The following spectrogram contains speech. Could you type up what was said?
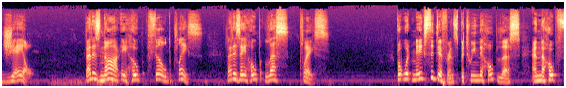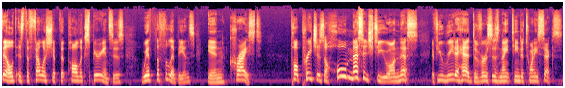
jail. That is not a hope filled place, that is a hopeless place. But what makes the difference between the hopeless and the hope filled is the fellowship that Paul experiences with the Philippians in Christ. Paul preaches a whole message to you on this if you read ahead to verses 19 to 26.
